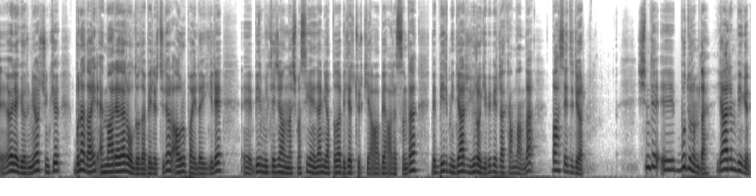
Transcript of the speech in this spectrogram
e, öyle görünüyor. Çünkü buna dair emareler olduğu da belirtiliyor. Avrupa ile ilgili e, bir mülteci anlaşması yeniden yapılabilir Türkiye AB arasında ve 1 milyar euro gibi bir rakamdan da bahsediliyor. Şimdi e, bu durumda yarın bir gün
